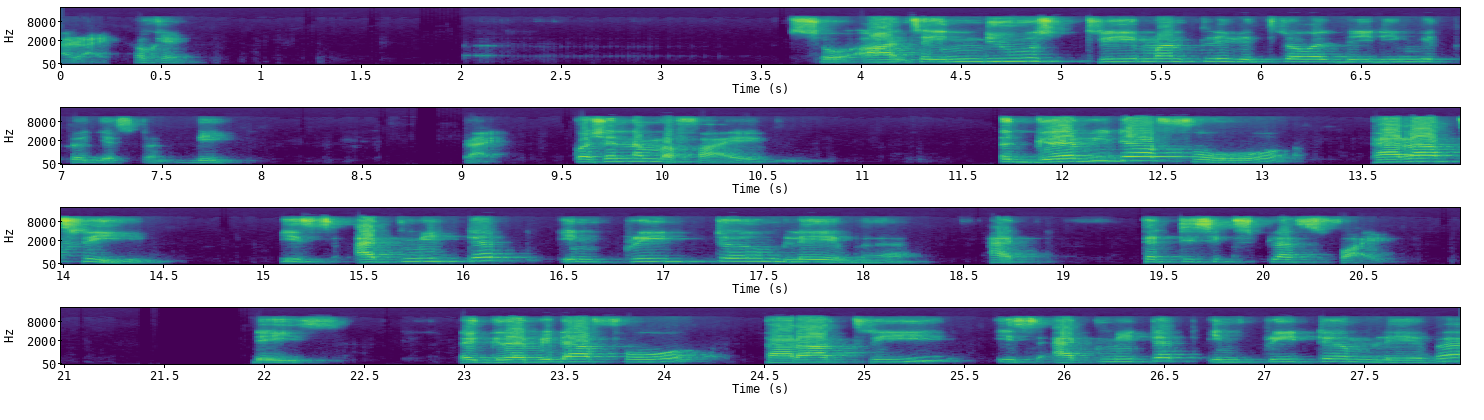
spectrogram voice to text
All right. Okay. So answer induced three monthly withdrawal bleeding with progesterone, B. Right. Question number five. A Gravida 4 para 3 is admitted in preterm labor at 36 plus 5 days. A Gravida 4 para 3 is admitted in preterm labor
